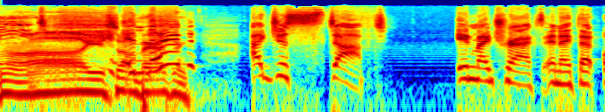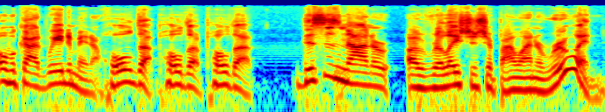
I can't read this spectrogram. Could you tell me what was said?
Oh, you're so and embarrassing. then I just stopped in my tracks and I thought, oh my God, wait a minute. Hold up, hold up, hold up. This is not a, a relationship I want to ruin.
